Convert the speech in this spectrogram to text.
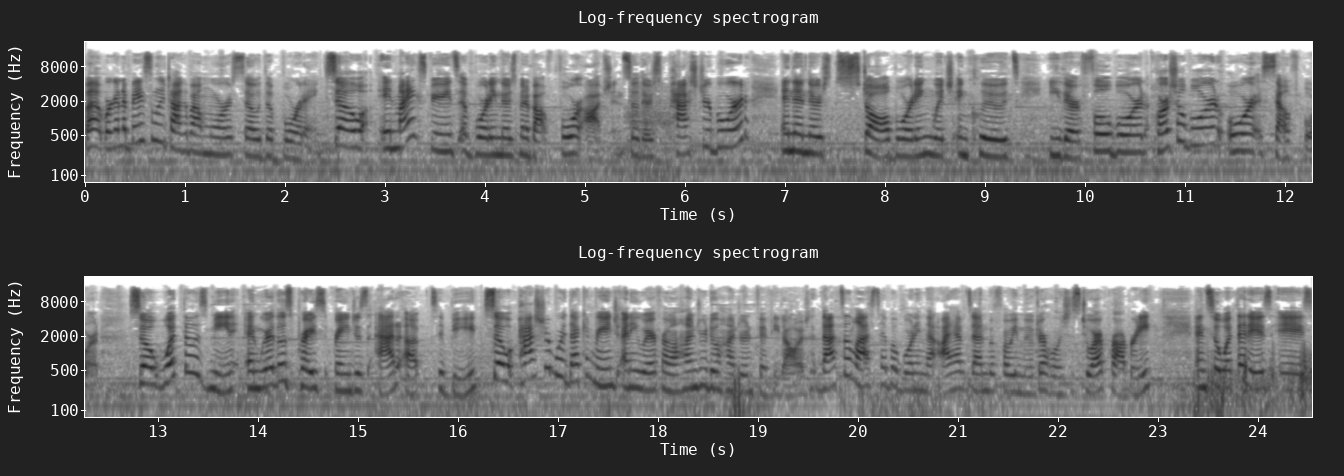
But we're gonna basically talk about more so the boarding. So in my experience of boarding, there's been about four options. So there's pasture board, and then there's stall boarding, which includes either full board, partial board, or self board. So what those mean and where those price ranges add up to be. So pasture board, that can range anywhere from 100 to $150. That's the last type of boarding that I have done before we moved our horses to our property. And so what that is, is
